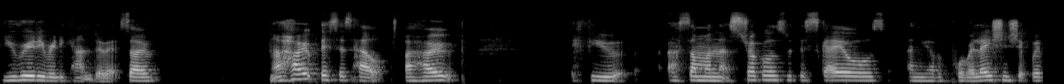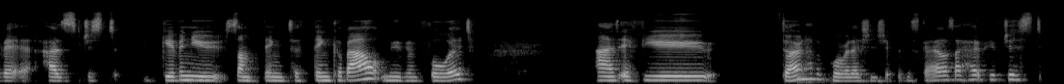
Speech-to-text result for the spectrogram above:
You really really can do it. So i hope this has helped. I hope if you are someone that struggles with the scales and you have a poor relationship with it, it has just given you something to think about moving forward. And if you don't have a poor relationship with the scales, I hope you've just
